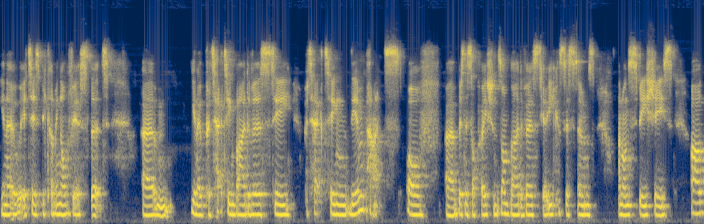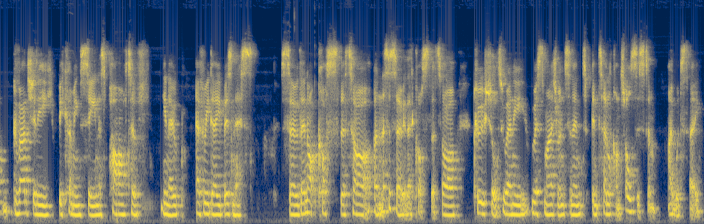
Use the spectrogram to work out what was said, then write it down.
you know, it is becoming obvious that, um, you know, protecting biodiversity, protecting the impacts of uh, business operations on biodiversity or ecosystems and on species are gradually becoming seen as part of, you know, everyday business. So they're not costs that are unnecessary, they're costs that are crucial to any risk management and in- internal control system, I would say.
